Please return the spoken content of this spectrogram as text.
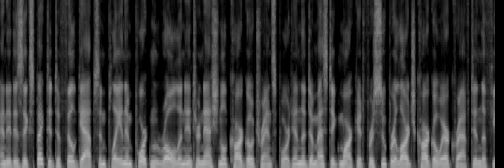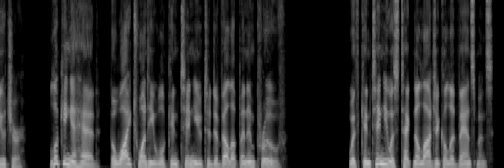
and it is expected to fill gaps and play an important role in international cargo transport and the domestic market for super large cargo aircraft in the future. Looking ahead, the Y 20 will continue to develop and improve. With continuous technological advancements,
